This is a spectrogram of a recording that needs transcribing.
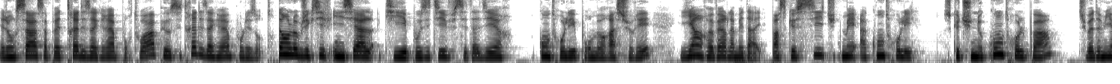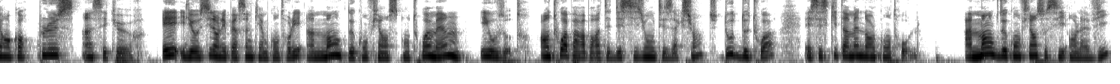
Et donc ça, ça peut être très désagréable pour toi, puis aussi très désagréable pour les autres. Dans l'objectif initial qui est positif, c'est-à-dire contrôler pour me rassurer, il y a un revers de la médaille. Parce que si tu te mets à contrôler ce que tu ne contrôles pas, tu vas devenir encore plus insécure. Et il y a aussi dans les personnes qui aiment contrôler un manque de confiance en toi-même et aux autres. En toi par rapport à tes décisions ou tes actions, tu doutes de toi et c'est ce qui t'amène dans le contrôle. Un manque de confiance aussi en la vie.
